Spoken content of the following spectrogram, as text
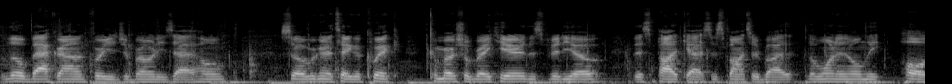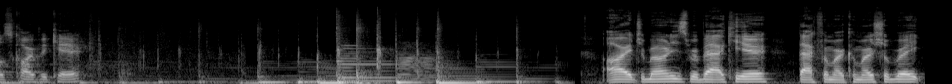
a little background for you jabronis at home. So we're gonna take a quick commercial break here. This video, this podcast is sponsored by the one and only Hall's Carpet Care. All right, jabronis, we're back here, back from our commercial break.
